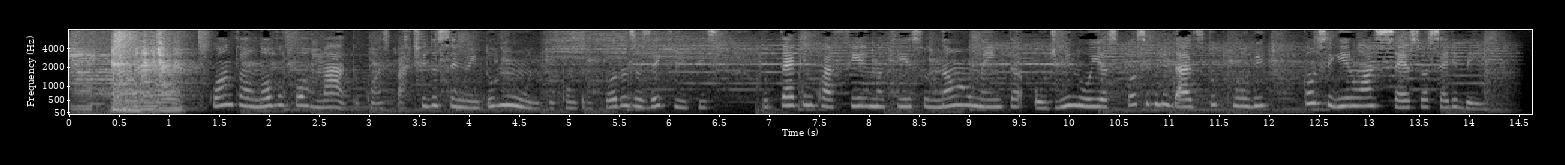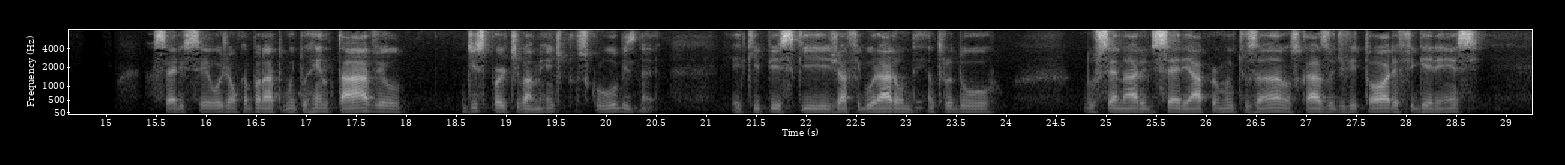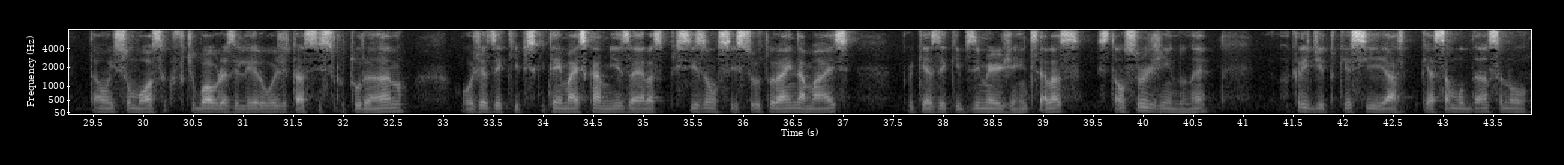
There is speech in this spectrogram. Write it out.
Quanto ao novo formato, com as partidas sendo em turno único contra todas as equipes, o técnico afirma que isso não aumenta ou diminui as possibilidades do clube conseguir um acesso à Série B. A Série C hoje é um campeonato muito rentável desportivamente para os clubes, né? Equipes que já figuraram dentro do, do cenário de Série A por muitos anos, caso de Vitória, Figueirense. Então isso mostra que o futebol brasileiro hoje está se estruturando. Hoje as equipes que têm mais camisa elas precisam se estruturar ainda mais, porque as equipes emergentes elas estão surgindo, né? acredito que, esse, que essa mudança no,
